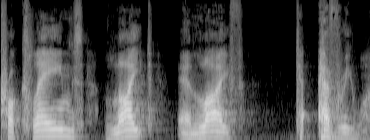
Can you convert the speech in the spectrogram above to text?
proclaims light and life to everyone.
